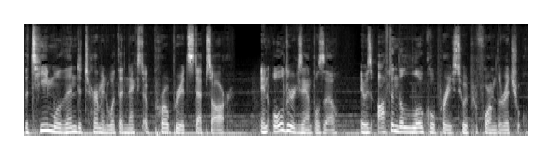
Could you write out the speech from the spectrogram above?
The team will then determine what the next appropriate steps are. In older examples, though, it was often the local priest who would perform the ritual.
